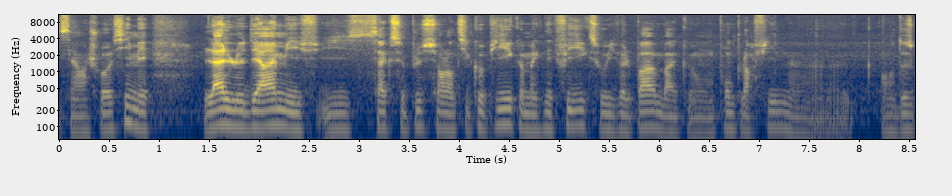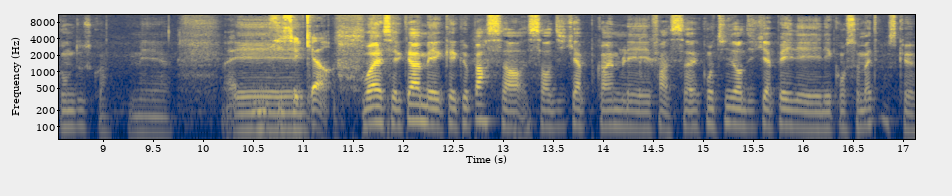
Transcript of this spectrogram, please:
c'est un choix aussi. Mais là, le DRM, il, il s'axe plus sur l'anticopie, comme avec Netflix, où ils veulent pas bah, qu'on pompe leurs films euh, en 2 secondes 12. Quoi. Mais euh, Ouais, Et- c'est le cas. ouais, c'est le cas, mais quelque part, ça, ça handicape quand même les. Enfin, ça continue d'handicaper les, les consommateurs parce que.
